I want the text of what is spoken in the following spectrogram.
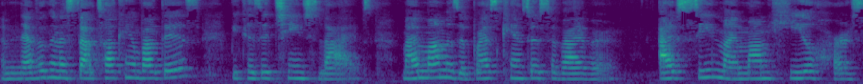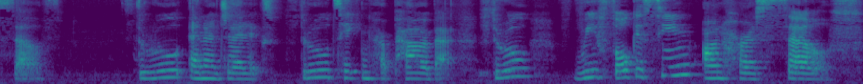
I'm never going to stop talking about this because it changed lives. My mom is a breast cancer survivor. I've seen my mom heal herself through energetics, through taking her power back, through refocusing on herself,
